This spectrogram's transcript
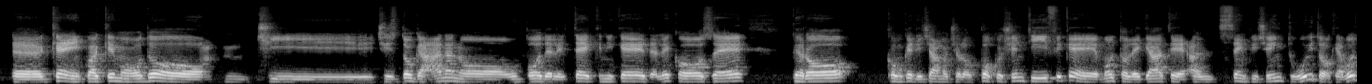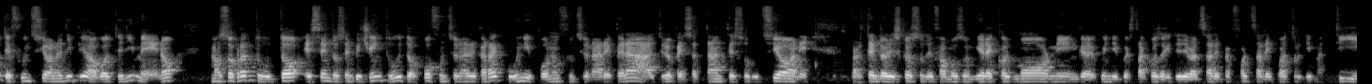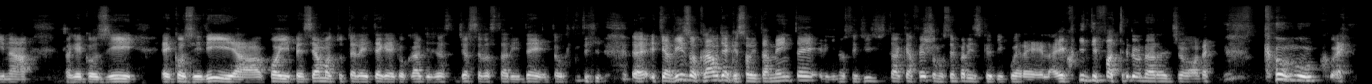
eh, che in qualche modo mh, ci, ci sdoganano un po' delle tecniche, delle cose, però comunque diciamocelo, poco scientifiche, molto legate al semplice intuito, che a volte funziona di più, a volte di meno, ma soprattutto, essendo semplice intuito, può funzionare per alcuni, può non funzionare per altri. Io penso a tante soluzioni, partendo dal discorso del famoso miracle morning, quindi questa cosa che ti deve alzare per forza alle 4 di mattina, perché così e così via. Poi pensiamo a tutte le tecniche che Claudia già, già, se la sta ridendo. Quindi, eh, ti avviso, Claudia, che solitamente i nostri digital caffè sono sempre a rischio di querela e quindi fatene una ragione. Comunque,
